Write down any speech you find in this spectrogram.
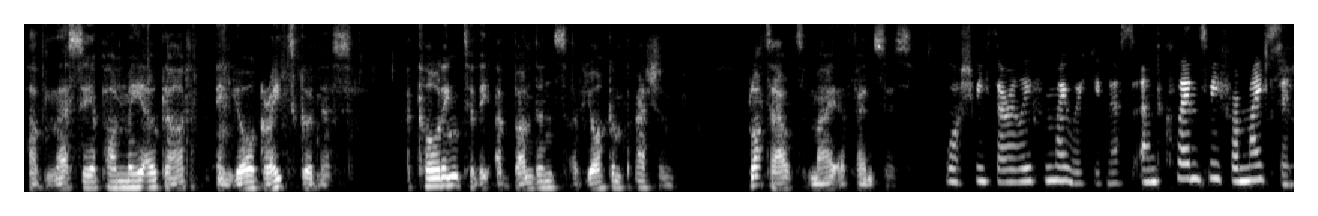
Have mercy upon me, O God, in your great goodness. According to the abundance of your compassion, blot out my offences. Wash me thoroughly from my wickedness and cleanse me from my sin.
